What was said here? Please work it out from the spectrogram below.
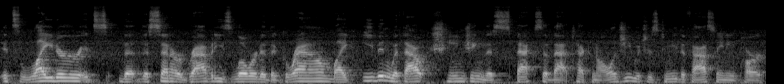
It's lighter. It's the the center of gravity is lower to the ground. Like even without changing the specs of that technology, which is to me the fascinating part,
